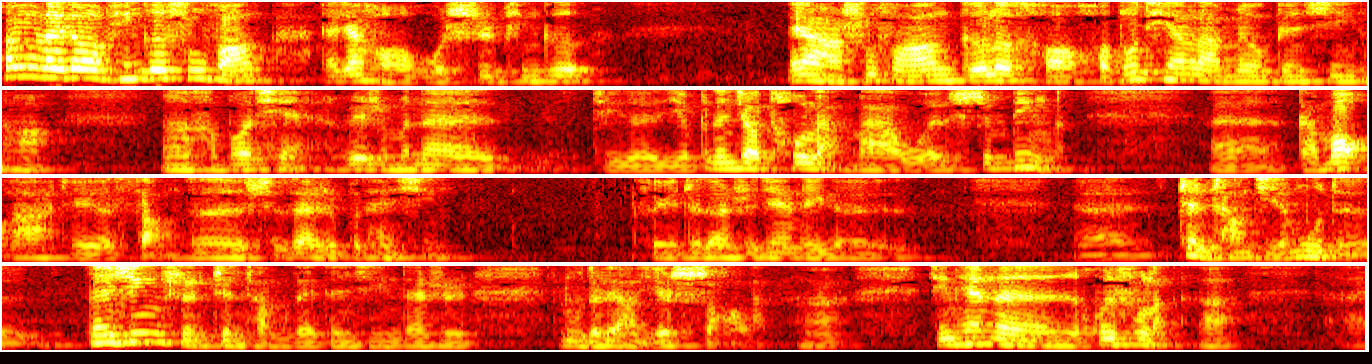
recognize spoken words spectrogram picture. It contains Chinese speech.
欢迎来到平哥书房，大家好，我是平哥。哎呀，书房隔了好好多天了没有更新啊，嗯，很抱歉，为什么呢？这个也不能叫偷懒吧，我生病了，呃，感冒啊，这个嗓子实在是不太行，所以这段时间这个呃正常节目的更新是正常的在更新，但是录的量也少了啊。今天呢恢复了啊。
